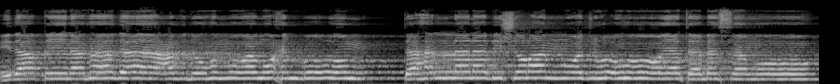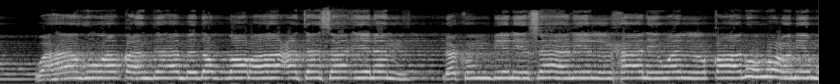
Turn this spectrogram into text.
إذا قيل هذا عبدهم ومحبهم تهلل بشرا وجهه يتبسم. وها هو قد أبدى الضراعة سائلا لكم بلسان الحال والقال معلم.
